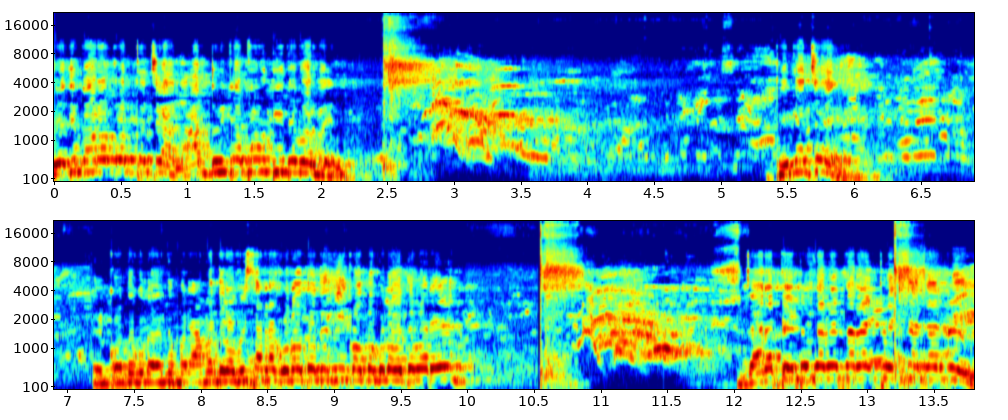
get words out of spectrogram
যদি বড় করতে চান, আর দুইটা ফু দিতে পারবেন। ঠিক আছে? কতগুলো হতে পারে? আমাদের অফিসাররা গুলোতে দেখি কতগুলো হতে পারে। যারা পেটে যাবে তারা একটু এক্সট্রা থাকবেন।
